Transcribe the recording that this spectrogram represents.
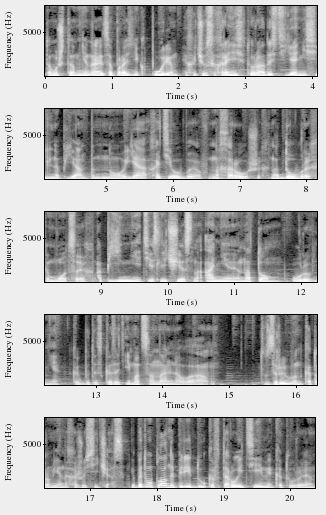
потому что мне нравится праздник Пурим. Я хочу сохранить эту радость. Я не сильно пьян, но я хотел бы на хороших, на добрых эмоциях опьянеть, если честно, а не на том уровне, как бы так сказать, эмоционального взрыва, на котором я нахожусь сейчас. И поэтому плавно перейду ко второй теме, которая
